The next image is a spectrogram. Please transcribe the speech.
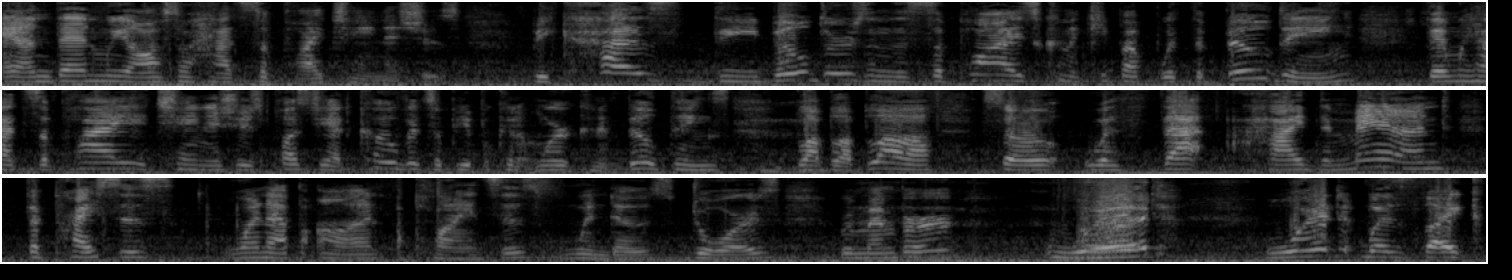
And then we also had supply chain issues because the builders and the supplies couldn't keep up with the building. Then we had supply chain issues. Plus, you had COVID, so people couldn't work, couldn't build things, mm-hmm. blah blah blah. So with that high demand, the prices went up on appliances, windows, doors. Remember, mm-hmm. wood. Wood was like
